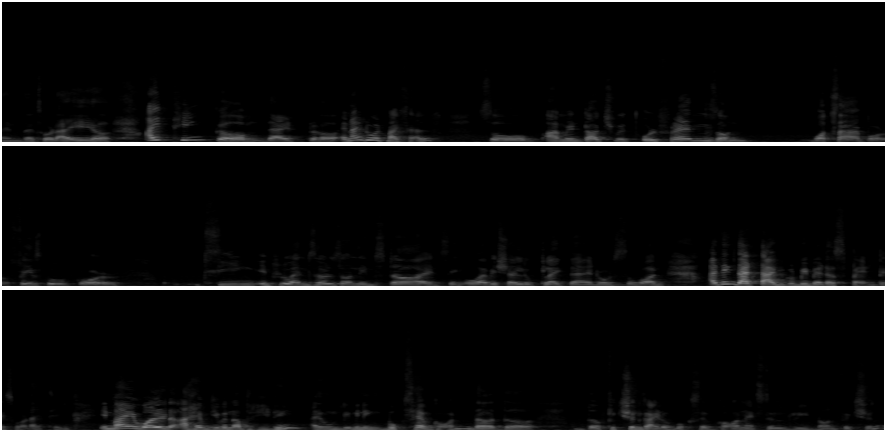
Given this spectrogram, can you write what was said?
and that's what I uh, I think um, that, uh, and I do it myself. So I'm in touch with old friends on WhatsApp or Facebook or seeing influencers on Insta and saying, "Oh, I wish I looked like that," or so on. I think that time could be better spent, is what I think. In my world, I have given up reading. I only meaning books have gone. The the the fiction kind of books have gone. I still read non-fiction,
